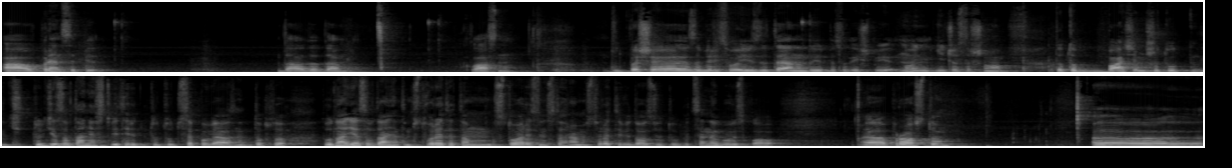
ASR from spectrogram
а в принципі. Да, да, да. Класно. Тут пише, заберіть свої USDT, а нам дають 500 XP. Ну, нічого страшного. Тобто бачимо, що тут, тут є завдання в Твіттері, тобто тут все пов'язане. Тобто тут навіть є завдання там, створити там сторіс в інстаграмі, створити відео з Ютубі. Це не обов'язково. Е, просто е,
